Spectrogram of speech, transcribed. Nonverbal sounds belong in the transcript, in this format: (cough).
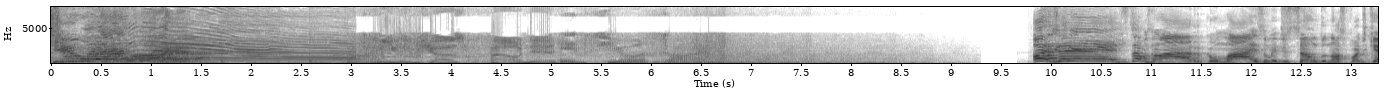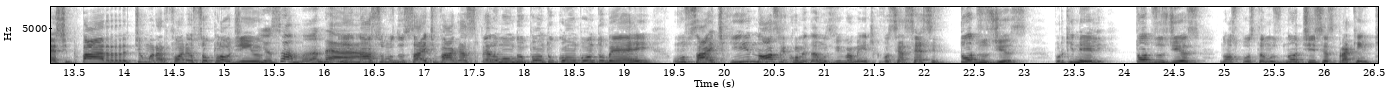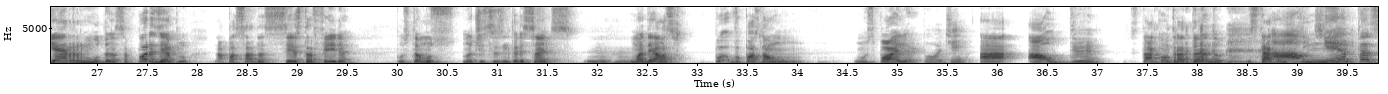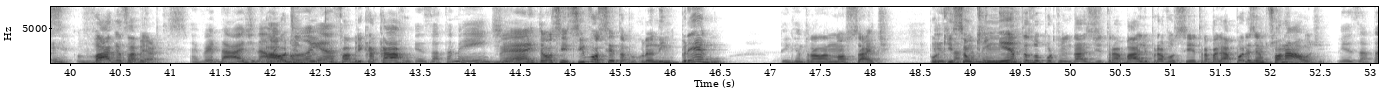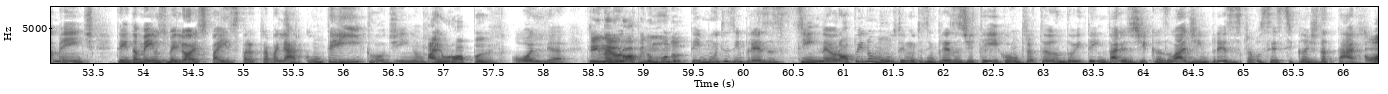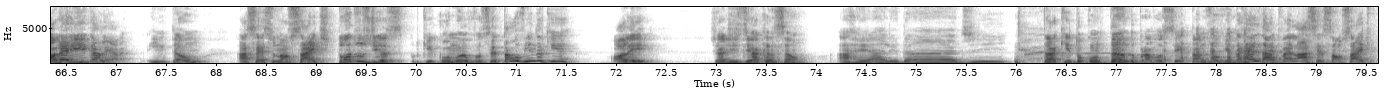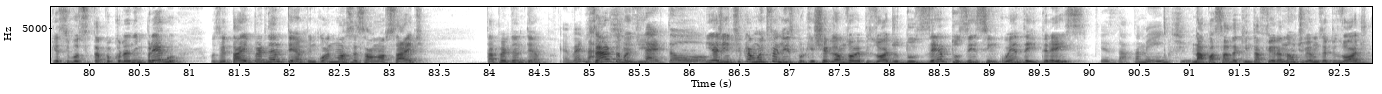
Partiu morar fora! Oi, gente! Estamos no ar com mais uma edição do nosso podcast Partiu Morar Fora. Eu sou o Claudinho. E eu sou a Amanda. E nós somos do site vagaspelomundo.com.br, um site que nós recomendamos vivamente que você acesse todos os dias, porque nele, todos os dias, nós postamos notícias para quem quer mudança. Por exemplo, na passada sexta-feira, postamos notícias interessantes. Uhum. Uma delas, po- posso dar um, um spoiler? Pode? A Audi está contratando, (laughs) está com Audi. 500 vagas abertas. É verdade, na Audi Alemanha. que fabrica carro. Exatamente. Né? Então, assim, se você tá procurando emprego, tem que entrar lá no nosso site. Porque são Exatamente. 500 oportunidades de trabalho para você trabalhar, por exemplo, só na Audi. Exatamente. Tem também os melhores países para trabalhar com TI, Claudinho. A Europa. Olha. Tem na muito- Europa e no mundo? Tem muitas empresas, sim, na Europa e no mundo. Tem muitas empresas de TI contratando e tem várias dicas lá de empresas para você se candidatar. Olha aí, galera. Então, acesse o nosso site todos os dias. Porque como você tá ouvindo aqui. Olha aí. Já dizia a canção. A realidade. Tá aqui, tô contando pra você que tá nos ouvindo a realidade. Vai lá acessar o site, porque se você tá procurando emprego, você tá aí perdendo tempo. Enquanto não acessar o nosso site, tá perdendo tempo. É verdade. Certo, Amandinha? Certo. E a gente fica muito feliz porque chegamos ao episódio 253. Exatamente. Na passada quinta-feira não tivemos episódio,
